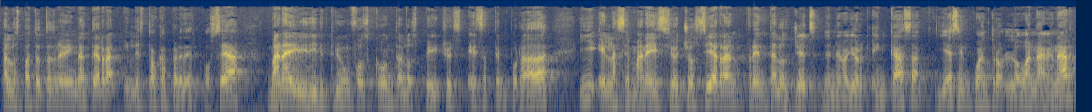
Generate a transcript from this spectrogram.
a, los Patriotas de Nueva Inglaterra y les toca perder. O sea, van a dividir triunfos contra los Patriots esa temporada. Y en la semana 18 cierran frente a los Jets de Nueva York en casa. Y ese encuentro lo van a ganar.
